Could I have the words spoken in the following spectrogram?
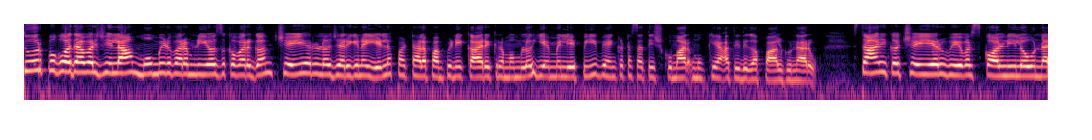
తూర్పుగోదావరి జిల్లా ముమ్మిడివరం నియోజకవర్గం చేయేరులో జరిగిన ఇళ్ళ పట్టాల పంపిణీ కార్యక్రమంలో ఎమ్మెల్యే పి. వెంకట సతీష్ కుమార్ ముఖ్య అతిథిగా పాల్గొన్నారు. స్థానిక చేయేరు వేవర్స్ కాలనీలో ఉన్న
